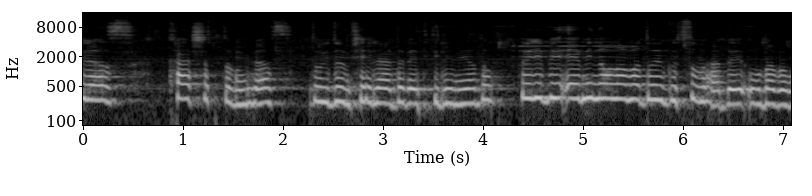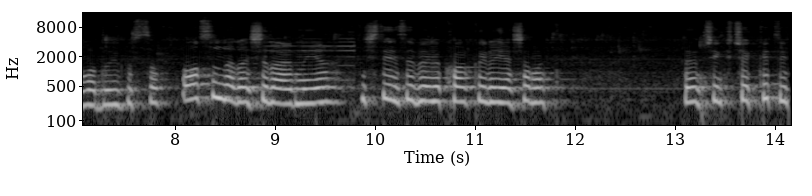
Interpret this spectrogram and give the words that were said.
biraz karşıttım biraz. Duyduğum şeylerden etkileniyordum. Böyle bir emin olama duygusu vardı, olamama duygusu. Olsunlar aşılarını ya. Hiç değilse böyle korkuyla yaşamak. Ben çünkü çok kötü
